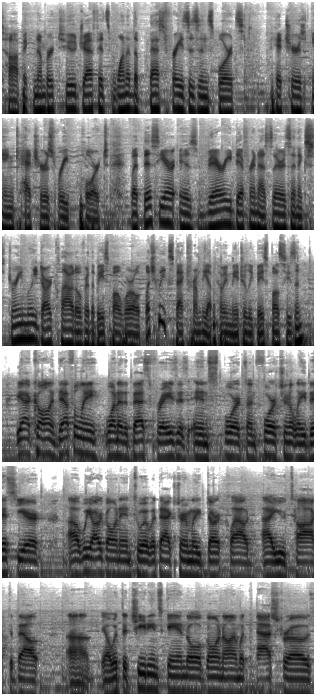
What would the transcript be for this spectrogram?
Topic number two, Jeff. It's one of the best phrases in sports pitchers and catchers report. But this year is very different as there is an extremely dark cloud over the baseball world. What should we expect from the upcoming Major League Baseball season? Yeah, Colin, definitely one of the best phrases in sports. Unfortunately, this year, uh, we are going into it with that extremely dark cloud uh, you talked about. Um, you know, with the cheating scandal going on with the Astros,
